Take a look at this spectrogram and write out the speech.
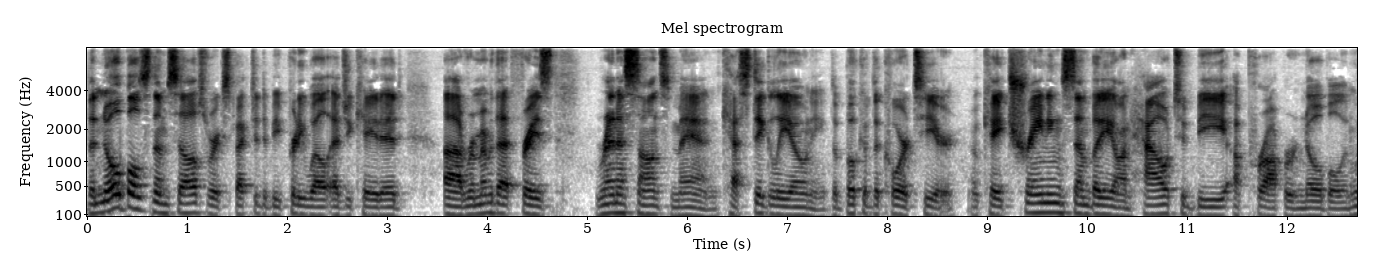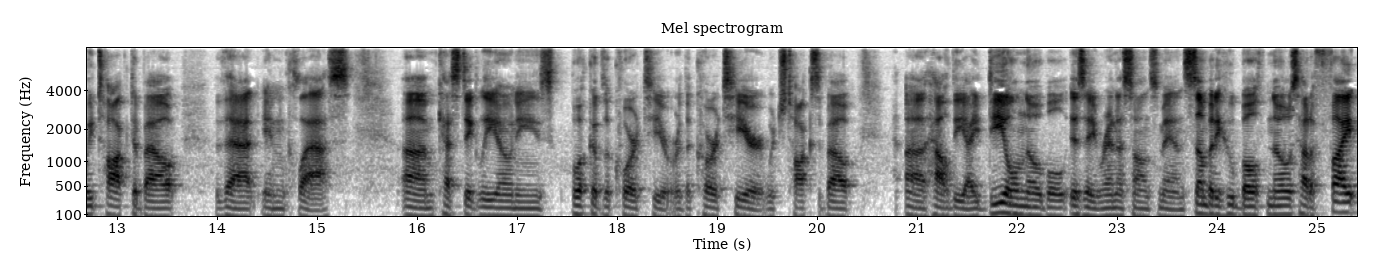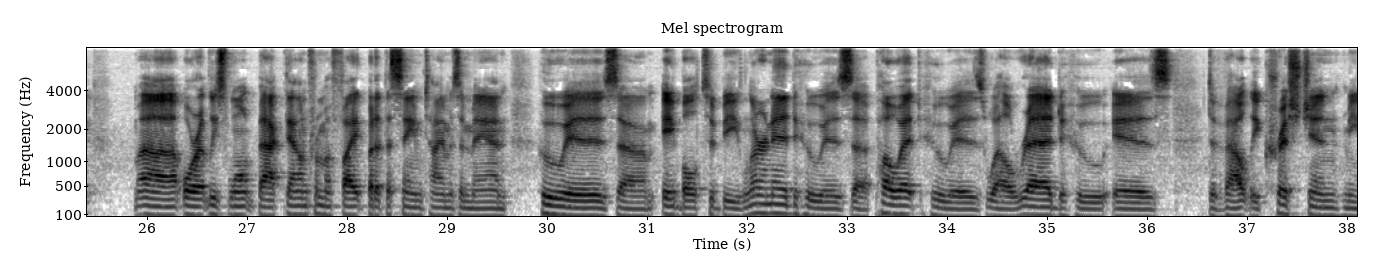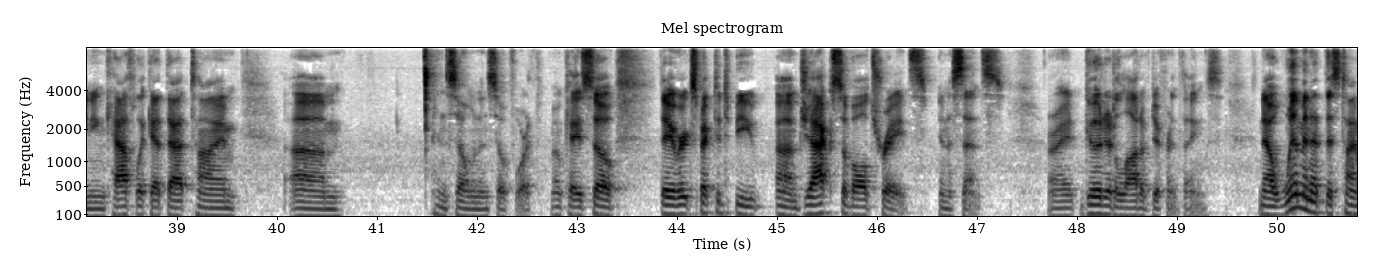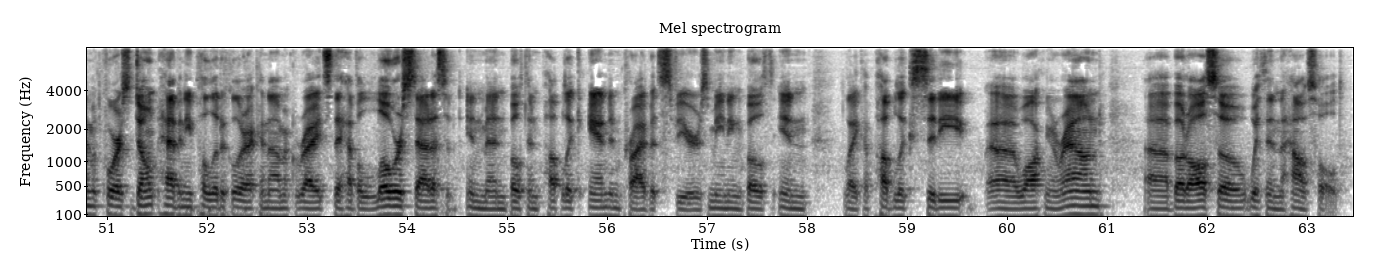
The nobles themselves were expected to be pretty well educated. Uh, remember that phrase, Renaissance man, Castiglione, the book of the courtier, okay, training somebody on how to be a proper noble. And we talked about that in class. Um, Castiglione's book of the courtier, or the courtier, which talks about uh, how the ideal noble is a Renaissance man, somebody who both knows how to fight, uh, or at least won't back down from a fight, but at the same time is a man who is um, able to be learned, who is a poet, who is well read, who is devoutly Christian, meaning Catholic at that time, um, and so on and so forth. Okay, so they were expected to be um, jacks of all trades, in a sense, all right, good at a lot of different things. Now, women at this time, of course, don't have any political or economic rights. They have a lower status of, in men, both in public and in private spheres, meaning both in like a public city uh, walking around, uh, but also within the household.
